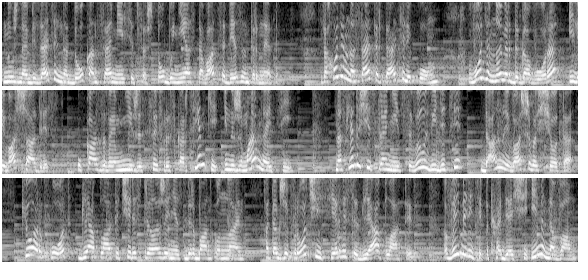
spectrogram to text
нужно обязательно до конца месяца, чтобы не оставаться без интернета. Заходим на сайт РТА Телеком, вводим номер договора или ваш адрес – Указываем ниже цифры с картинки и нажимаем «Найти». На следующей странице вы увидите данные вашего счета, QR-код для оплаты через приложение Сбербанк онлайн, а также прочие сервисы для оплаты. Выберите подходящий именно вам.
